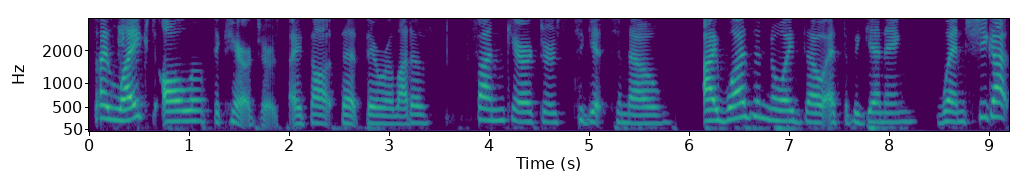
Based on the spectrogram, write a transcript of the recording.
So I liked all of the characters. I thought that there were a lot of fun characters to get to know I was annoyed though at the beginning when she got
